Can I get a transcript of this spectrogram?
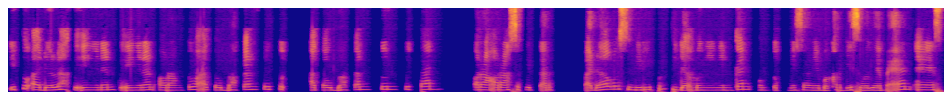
itu adalah keinginan-keinginan orang tua atau bahkan tutut atau bahkan tuntutan orang-orang sekitar Padahal lo sendiri pun tidak menginginkan untuk misalnya bekerja sebagai PNS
